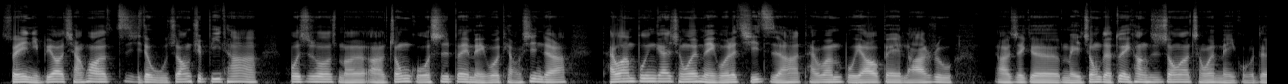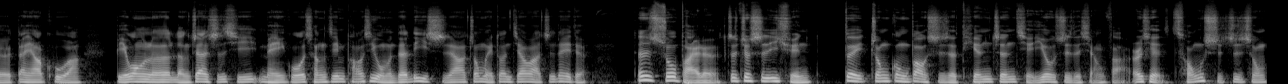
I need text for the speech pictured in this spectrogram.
所以你不要强化自己的武装去逼他啊，或是说什么啊，中国是被美国挑衅的啊，台湾不应该成为美国的棋子啊，台湾不要被拉入啊，这个美中的对抗之中啊，成为美国的弹药库啊。别忘了冷战时期，美国曾经抛弃我们的历史啊，中美断交啊之类的。但是说白了，这就是一群对中共抱持着天真且幼稚的想法，而且从始至终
